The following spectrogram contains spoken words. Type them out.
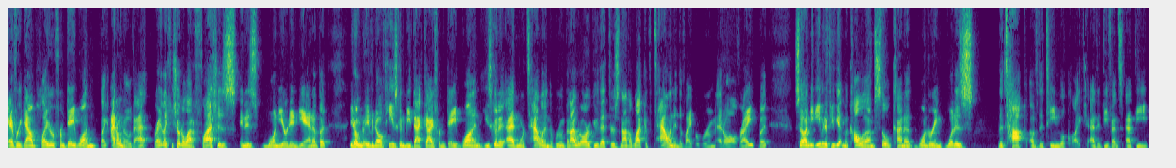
every down player from day one? Like, I don't know that, right? Like, he showed a lot of flashes in his one year at Indiana, but you don't even know if he's going to be that guy from day one. He's going to add more talent in the room, but I would argue that there's not a lack of talent in the Viper room at all, right? But so, I mean, even if you get McCullough, I'm still kind of wondering what does the top of the team look like at the defense, at the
